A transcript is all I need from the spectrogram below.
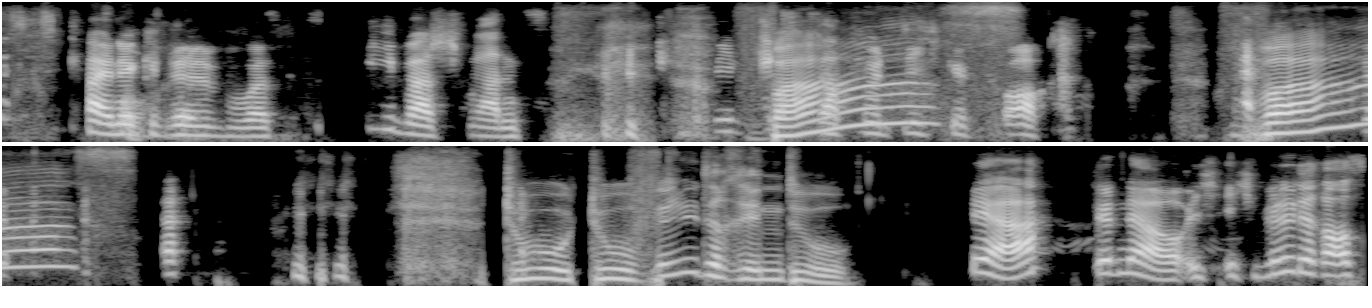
Das ist keine Oh. Grillwurst, das ist Biberschwanz. Ich hab ihn extra für dich Was? gekocht. Was? Du, du Wilderin, du. Ja, genau. Ich, ich wilde raus.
